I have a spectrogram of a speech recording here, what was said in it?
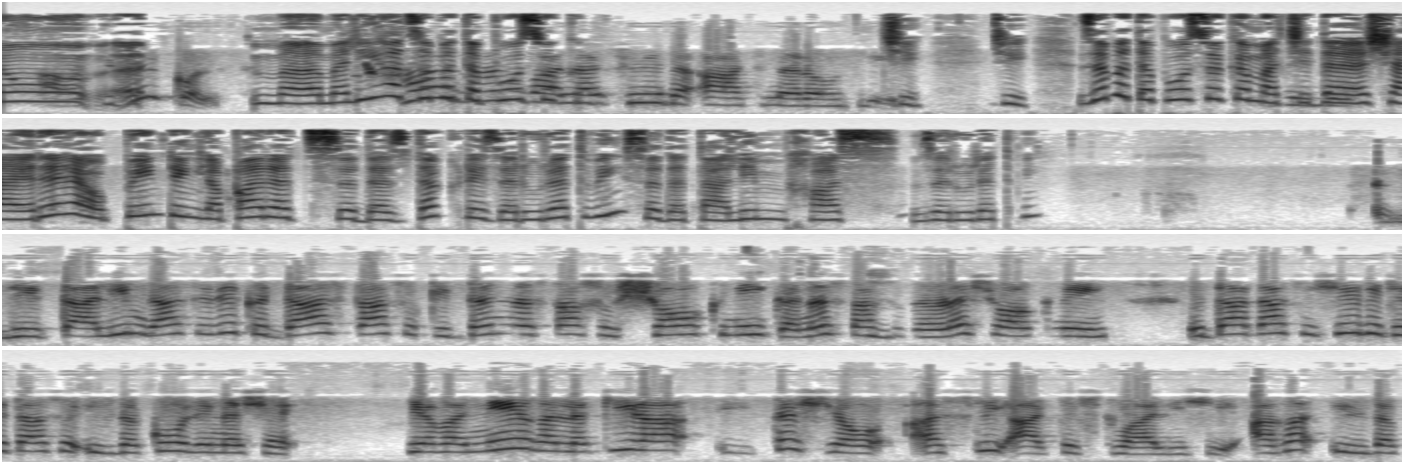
نو بالکل مليها زبه د آرټ نه راوځي جی جی زبه تاسو کوم چې د شاعرۍ او پینټینګ لپاره د زده کړې ضرورت وي څه د تعلیم خاص ضرورت وي د تعلیم دا څه چې دا تاسو کې دنه تاسو شوق نه کنه تاسو دړه شوق نه. دا دا څه شی دی چې تاسو از د کول نه شي یو نه غلکیرا تاسو اصلي آرټیست والی شي. هغه از د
